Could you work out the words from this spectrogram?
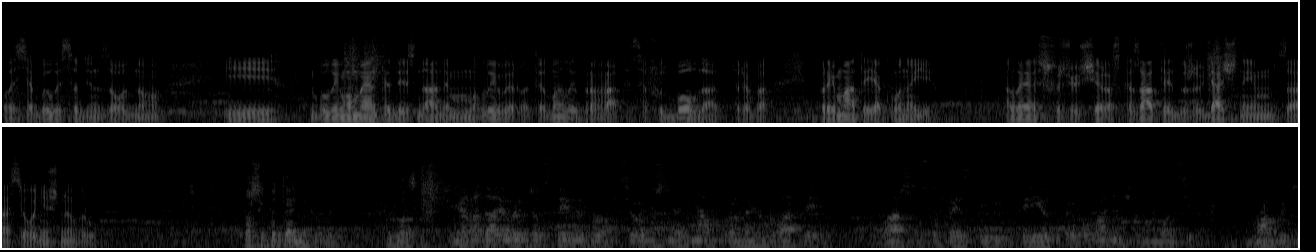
билися, билися один за одного. І були моменти десь, да, де ми могли вирвати, могли програти. Це футбол, да, треба приймати, як воно є. Але хочу ще раз сказати, дуже вдячний їм за сьогоднішню гру. Ваше питання, колеги. Будь ласка. Я гадаю, ви вже встигли до сьогоднішнього дня проаналізувати ваш особистий період перебування в Чорноморці. Мабуть,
